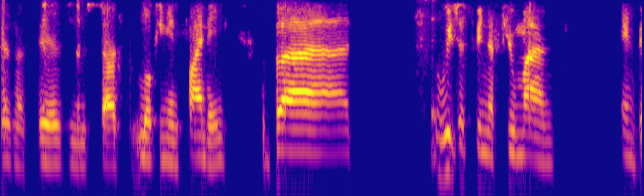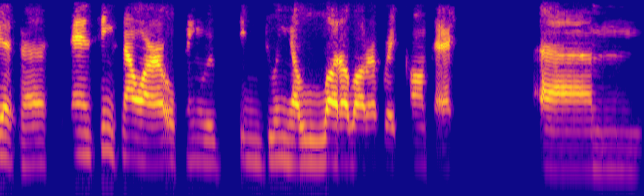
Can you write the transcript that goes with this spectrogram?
business is. You start looking and finding but we've just been a few months in business and things now are opening. We've been doing a lot, a lot of great contact um,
